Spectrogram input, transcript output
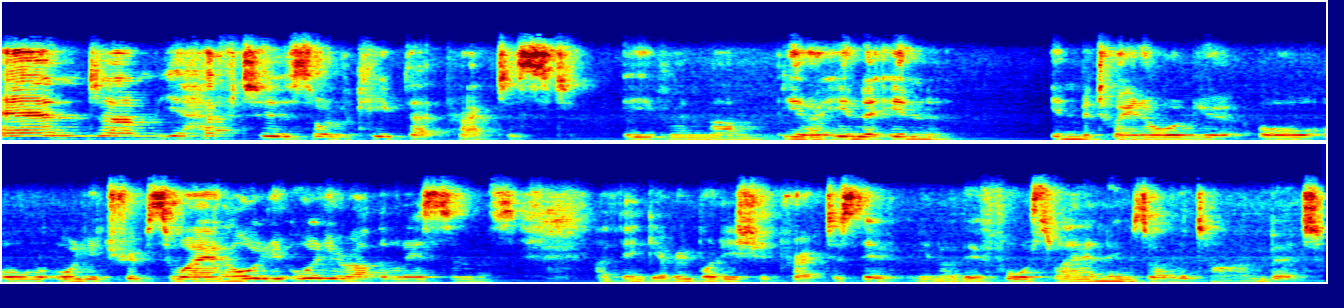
and um, you have to sort of keep that practiced even um, you know in in in between all your all, all, all your trips away and all your all your other lessons. I think everybody should practice their you know their forced landings all the time. But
